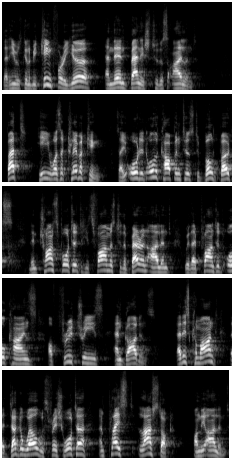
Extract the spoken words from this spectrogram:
that he was going to be king for a year and then banished to this island. But he was a clever king. So he ordered all the carpenters to build boats, then transported his farmers to the barren island where they planted all kinds of fruit trees and gardens. At his command, they dug a well with fresh water and placed livestock on the island.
